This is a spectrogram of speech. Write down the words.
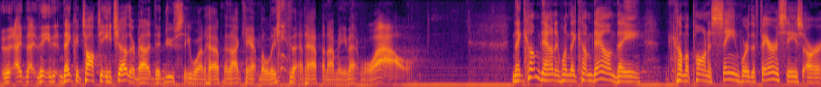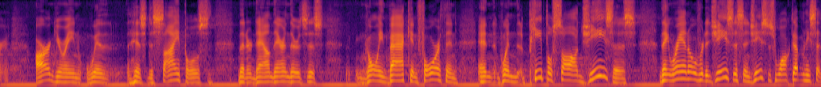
They, they could talk to each other about it. Did you see what happened? I can't believe that happened. I mean, that, wow. And they come down, and when they come down, they come upon a scene where the Pharisees are arguing with his disciples that are down there, and there's this going back and forth. And, and when the people saw Jesus, they ran over to Jesus, and Jesus walked up and he said,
